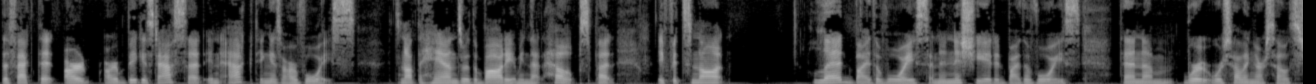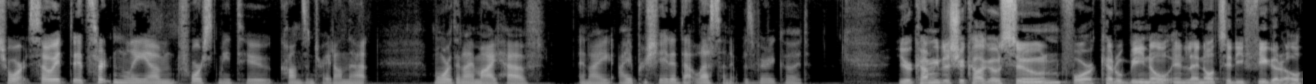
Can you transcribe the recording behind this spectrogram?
the fact that our, our biggest asset in acting is our voice. It's not the hands or the body. I mean, that helps, but if it's not led by the voice and initiated by the voice, then um, we're we're selling ourselves short. So it it certainly um, forced me to concentrate on that more than I might have, and I, I appreciated that lesson. It was very good. You're coming to Chicago soon for Cherubino in Le Nozze di Figaro.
